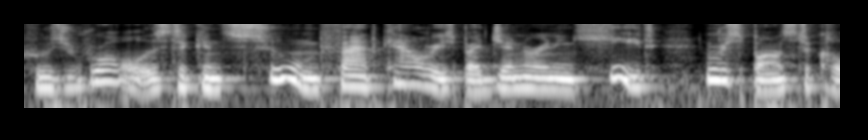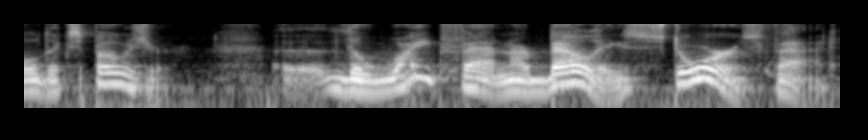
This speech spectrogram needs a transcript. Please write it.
whose role is to consume fat calories by generating heat in response to cold exposure. Uh, the white fat in our bellies stores fat,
